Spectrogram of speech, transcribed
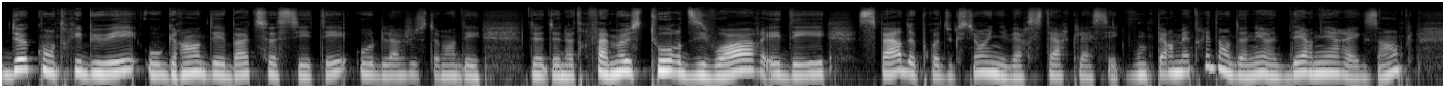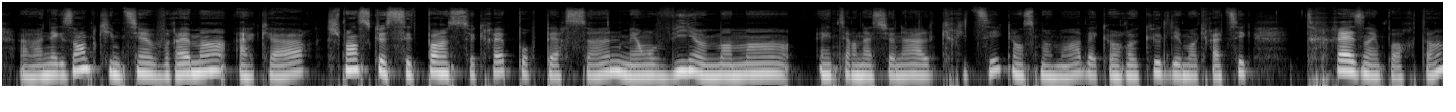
de contribuer au grand débat de société, au-delà justement des, de, de, notre fameuse tour d'ivoire et des sphères de production universitaire classique. Vous me permettrez d'en donner un dernier exemple, un exemple qui me tient vraiment à cœur. Je pense que c'est pas un secret pour personne, mais on vit un moment international critique en ce moment avec un recul démocratique très important.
